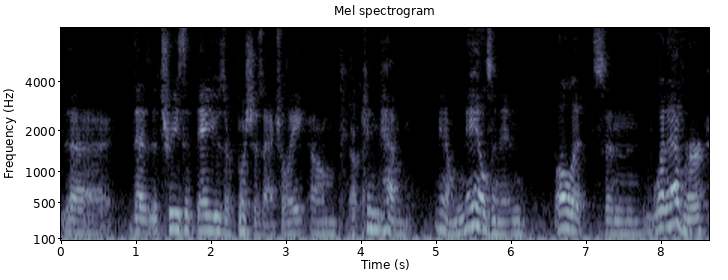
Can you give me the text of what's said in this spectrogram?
the, the, the trees that they use are bushes actually um, okay. can have you know nails in it and bullets and whatever.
